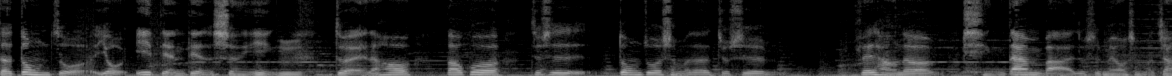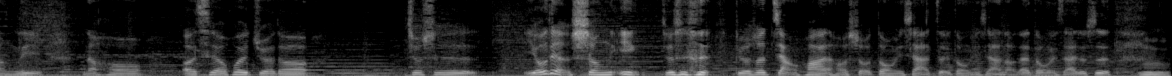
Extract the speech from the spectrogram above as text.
的动作有一点点生硬，嗯。对，然后包括就是动作什么的，就是非常的平淡吧，就是没有什么张力，然后而且会觉得就是有点生硬，就是比如说讲话，然后手动一下，嘴动一下，脑袋动一下，就是嗯。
